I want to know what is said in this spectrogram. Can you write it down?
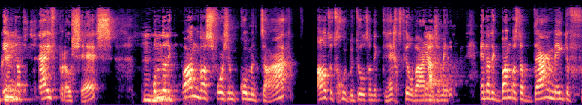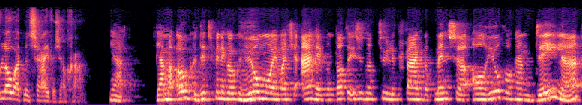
in dat schrijfproces Mhm. omdat ik bang was voor zijn commentaar. Altijd goed bedoeld, want ik hecht veel waarde Ja. aan zijn mening. En dat ik bang was dat daarmee de flow uit mijn schrijven zou gaan. Ja, Ja, maar ook, dit vind ik ook heel mooi wat je aangeeft. Want dat is het natuurlijk vaak dat mensen al heel veel gaan delen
